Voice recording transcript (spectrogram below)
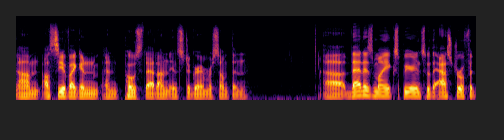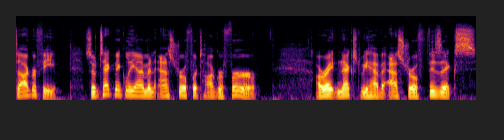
Um, i'll see if i can and post that on instagram or something. Uh, that is my experience with astrophotography. So technically i'm an astrophotographer. All right, next we have astrophysics.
